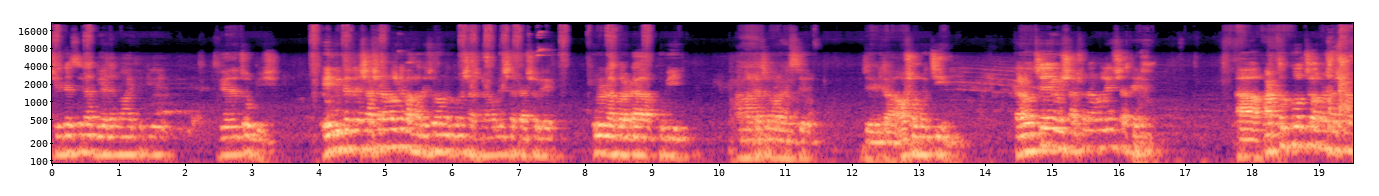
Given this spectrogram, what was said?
শেখ হাসিনা দুই হাজার নয় থেকে দুই হাজার চব্বিশ। এই দুইটা শাসনামলকে বাংলাদেশের অন্য কোনো শাসনামলের সাথে আসলে তুলনা করাটা খুবই আমার কাছে মনে হচ্ছে যে এটা অসমীচীন কারণ হচ্ছে ওই শাসন আমলের সাথে পার্থক্য হচ্ছে অন্য শাসন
